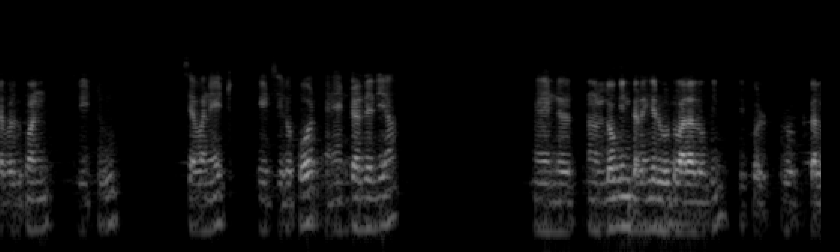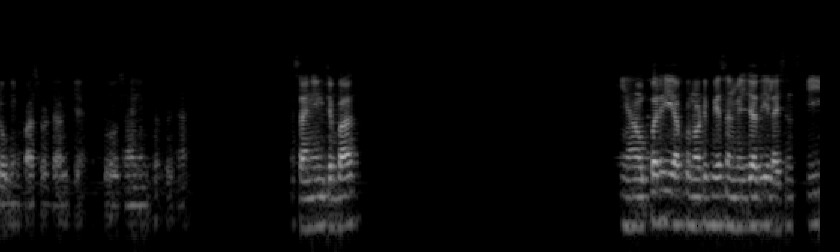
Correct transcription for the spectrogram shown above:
double one three two seven eight eight zero four and enter दे दिया। एंड लॉगिन uh, करेंगे रूट वाला लॉग इन रूट का लॉगिन पासवर्ड डाल के तो साइन इन कर देना है। साइन इन के बाद यहाँ ऊपर ही आपको नोटिफिकेशन मिल जाती है लाइसेंस की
